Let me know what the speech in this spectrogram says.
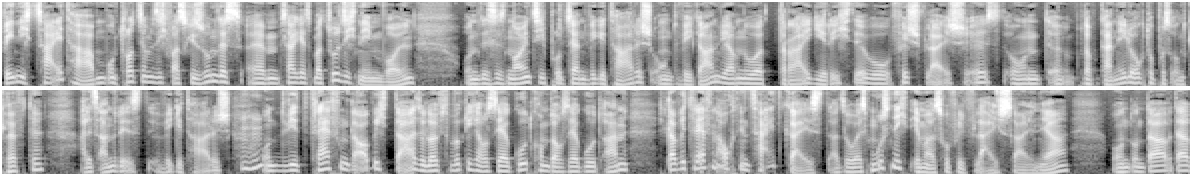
wenig Zeit haben und trotzdem sich was Gesundes, ähm, sage ich jetzt mal, zu sich nehmen wollen. Und es ist 90 Prozent vegetarisch und vegan. Wir haben nur drei Gerichte, wo Fischfleisch ist und äh, Garnele, Oktopus und Köfte. Alles andere ist vegetarisch. Mhm. Und wir treffen, glaube ich, da, also läuft wirklich auch sehr gut, kommt auch sehr gut an. Ich glaube, wir treffen auch den Zeitgeist. Also es muss nicht immer so viel Fleisch sein, ja. Und, und da, da,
